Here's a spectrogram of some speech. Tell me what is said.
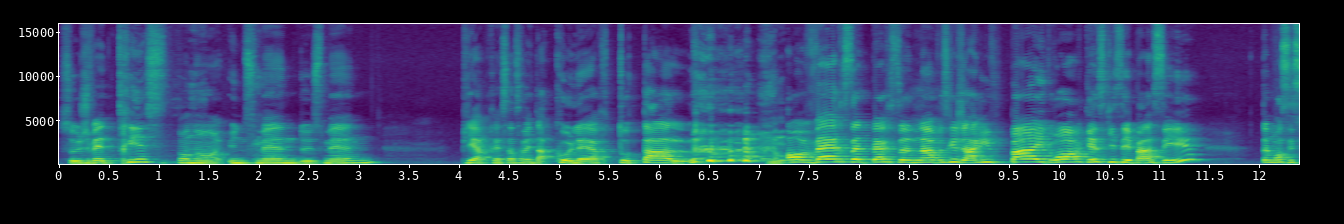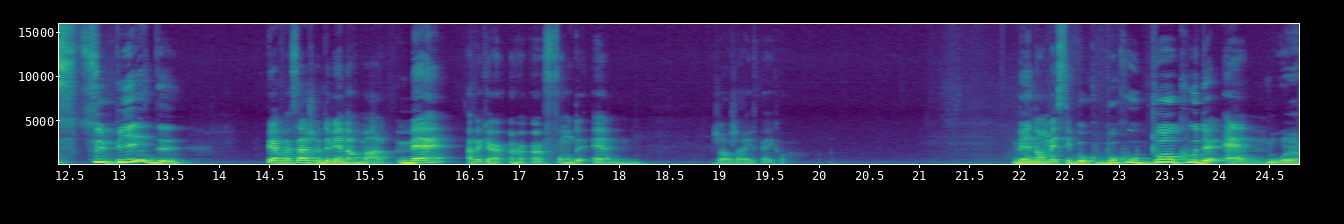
So, je vais être triste pendant une semaine, deux semaines. Puis après ça, ça va être de la colère totale envers cette personne-là parce que j'arrive pas à y croire qu'est-ce qui s'est passé. Tellement c'est stupide. Puis après ça, je redeviens normale. Mais avec un, un, un fond de haine. Genre, j'arrive pas à y croire. Mais non, mais c'est beaucoup, beaucoup, beaucoup de haine. Ouais,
